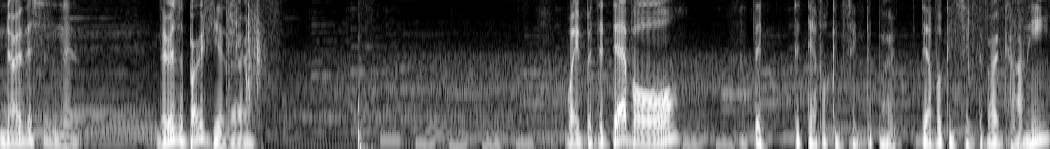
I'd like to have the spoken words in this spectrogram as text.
No, this isn't it. There is a boat here though. Wait, but the devil, the, the devil can sink the boat. The devil can sink the boat, can't he?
